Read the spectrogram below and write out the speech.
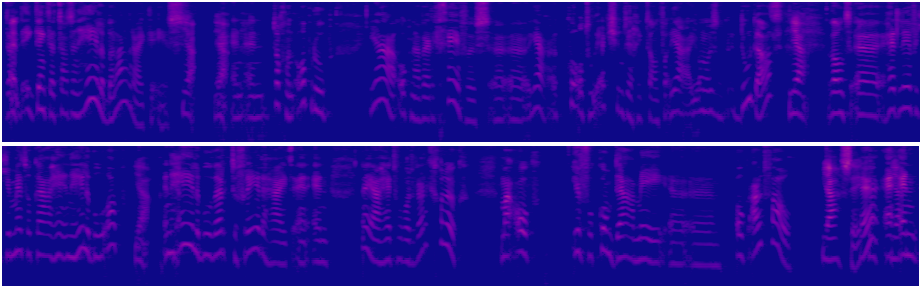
Dat, En- ik denk dat dat een hele belangrijke is. ja, ja. En, en toch een oproep, ja, ook naar werkgevers. eh, ja, een call to action zeg ik dan. Van, ja, jongens, doe dat. ja, Want eh, het levert je met elkaar een heleboel op. ja. Een Ja. heleboel werktevredenheid en, en nou ja, het woord werkgeluk. Maar ook, je voorkomt daarmee ook uitval. ja zeker. Hè? En, ja. en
